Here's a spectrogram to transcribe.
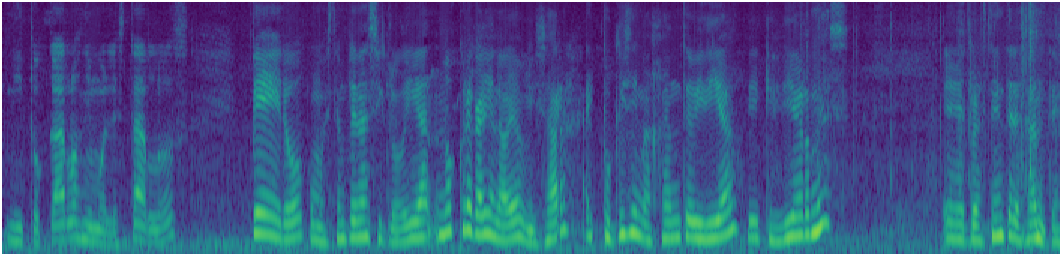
ni tocarlos ni molestarlos. Pero como está en plena ciclovía, no creo que alguien la vaya a avisar. Hay poquísima gente hoy día, que es viernes. Eh, pero está interesante.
